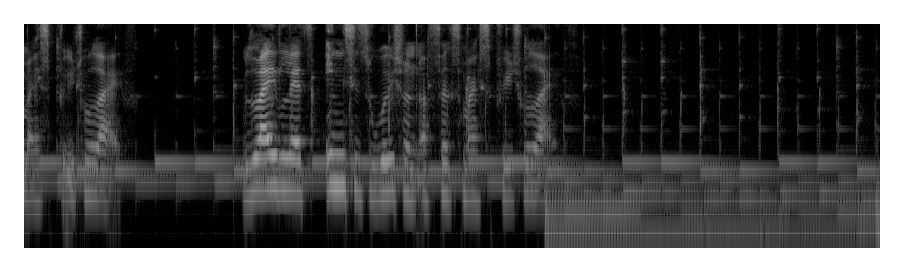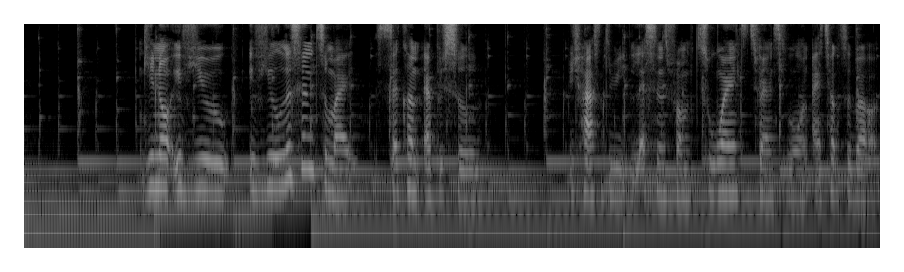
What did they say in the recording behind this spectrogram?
my spiritual life? Will I let any situation affect my spiritual life? You know, if you if you listen to my second episode, which has to be lessons from 2021, I talked about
